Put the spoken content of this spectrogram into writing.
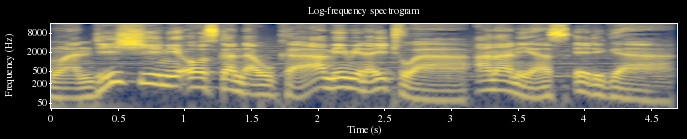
Mwandishi ni Oscar Ndauka, mimi naitwa Ananias Edgar.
